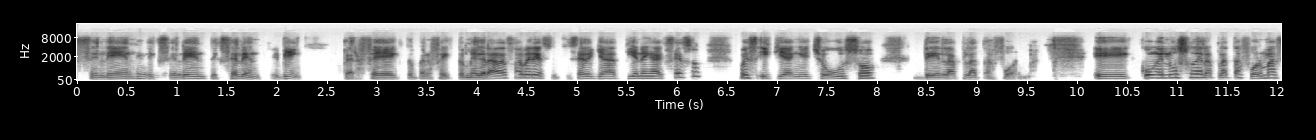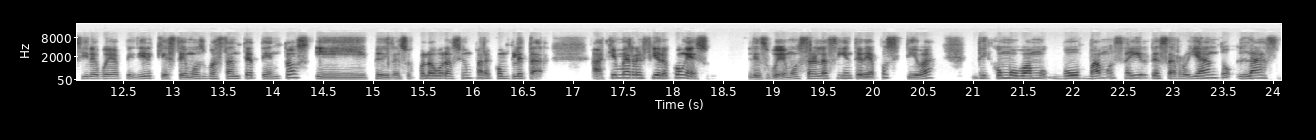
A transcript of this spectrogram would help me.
Excelente, excelente, excelente. Bien. Perfecto, perfecto. Me agrada saber eso, que ustedes ya tienen acceso, pues, y que han hecho uso de la plataforma. Eh, con el uso de la plataforma, sí les voy a pedir que estemos bastante atentos y pedirle su colaboración para completar. ¿A qué me refiero con eso? Les voy a mostrar la siguiente diapositiva de cómo vamos, vamos a ir desarrollando las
